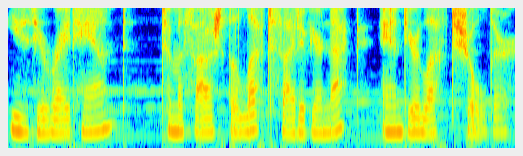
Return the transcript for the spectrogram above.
Use your right hand to massage the left side of your neck and your left shoulder.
